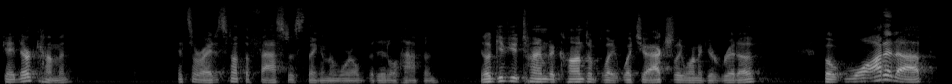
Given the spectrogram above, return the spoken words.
Okay, they're coming. It's all right. It's not the fastest thing in the world, but it'll happen. It'll give you time to contemplate what you actually want to get rid of. But wad it up,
